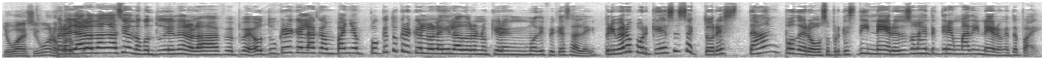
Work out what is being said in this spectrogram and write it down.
Yo voy a decir, bueno. Pero, ya lo están haciendo con tu dinero las AFP. ¿O tú crees que la campaña, por qué tú crees que los legisladores no quieren modificar esa ley? Primero, porque ese sector es tan poderoso, porque es dinero, esas son la gente que tienen más dinero en este país.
